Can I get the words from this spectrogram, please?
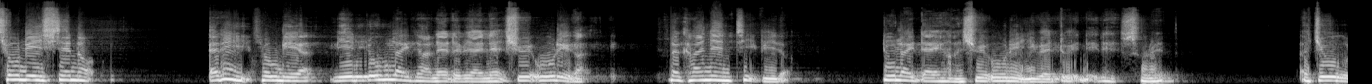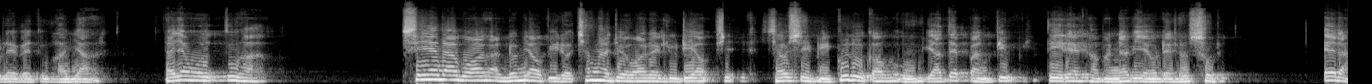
ခြုံနေရှင်းတော့အဲ့ဒီခြုံတွေကမြေတိုးလိုက်တာနဲ့တပြိုင်နက်ရွှေအိုးတွေကနှခမ်းချင်းထိပြီးတော့တူးလိုက်တိုင်းဟာရွှေအိုးတွေကြီးပဲတွေ့နေတယ်ဆိုရက် အကျိုးကိုလည်းပဲသူဟာရတယ်ဒါကြောင့်မို့သူဟာဆင်းရဲသားဘဝကလွတ်မြောက်ပြီးတော့ချမ်းသာကြွယ်ဝတဲ့လူတစ်ယောက်ဖြစ်ရောက်ရှိပြီးကုသိုလ်ကောင်းမှုရာသက်ပံပြုပြီးတည်တဲ့အခါမှာနတ်ပြည်ရောက်တယ်လို့ဆိုတယ်အဲ့ဒါ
